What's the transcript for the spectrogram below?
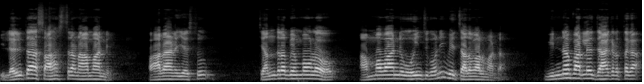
ఈ లలిత సహస్రనామాన్ని పారాయణ చేస్తూ చంద్రబింబంలో అమ్మవారిని ఊహించుకొని మీరు చదవాలన్నమాట. విన్నా పర్లేదు జాగ్రత్తగా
